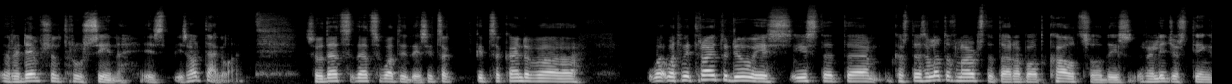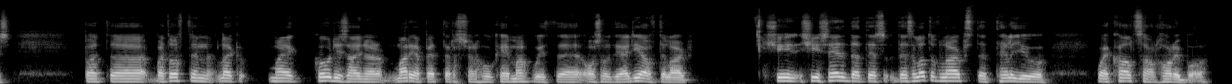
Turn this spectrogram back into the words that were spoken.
redemption through sin is, is our tagline. So that's that's what it is. It's a it's a kind of a what, what we try to do is is that because um, there's a lot of LARPs that are about cults or these religious things, but uh, but often like my co-designer Maria Pettersson, who came up with uh, also the idea of the LARP, she she said that there's there's a lot of LARPs that tell you why cults are horrible,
